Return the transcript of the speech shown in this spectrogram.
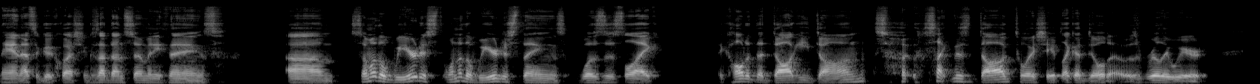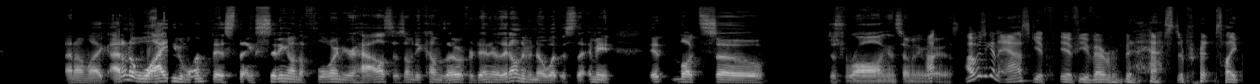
Man, that's a good question because I've done so many things. Um, some of the weirdest, one of the weirdest things was this like they called it the doggy dong. So it was like this dog toy shaped like a dildo. It was really weird. And I'm like, I don't know why you'd want this thing sitting on the floor in your house if somebody comes over for dinner. They don't even know what this thing. I mean, it looked so just wrong in so many ways. I, I was going to ask you if, if you've ever been asked to print like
